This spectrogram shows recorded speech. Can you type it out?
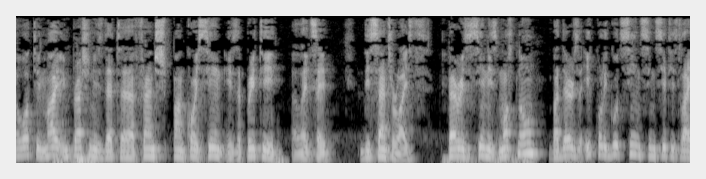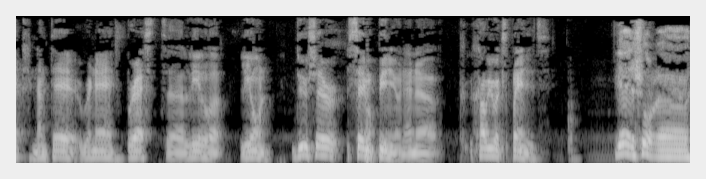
So what in my impression is that uh, French punkoi scene is a pretty, uh, let's say, decentralized. Paris scene is most known, but there's equally good scenes in cities like Nantes, Rennes, Brest, uh, Lille, Lyon. Do you share same opinion and uh, how you explain it? Yeah, sure. Uh,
